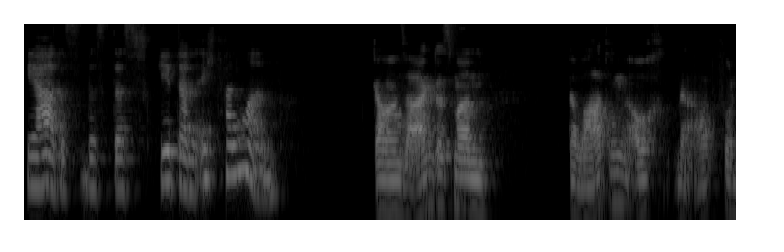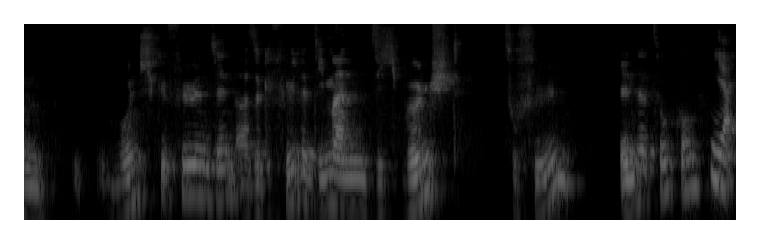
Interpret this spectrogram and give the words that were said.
ja, das, das, das geht dann echt verloren. Kann man sagen, dass man Erwartungen auch eine Art von Wunschgefühlen sind, also Gefühle, die man sich wünscht zu fühlen in der Zukunft? Ja,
